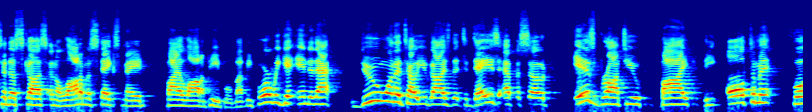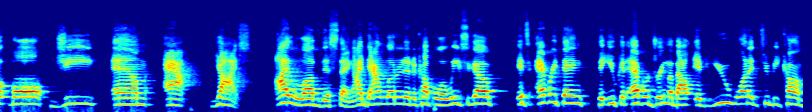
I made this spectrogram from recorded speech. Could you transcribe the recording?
to discuss and a lot of mistakes made by a lot of people. But before we get into that, do want to tell you guys that today's episode is brought to you by the Ultimate Football GM app. Guys, I love this thing. I downloaded it a couple of weeks ago. It's everything that you could ever dream about if you wanted to become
